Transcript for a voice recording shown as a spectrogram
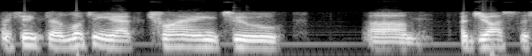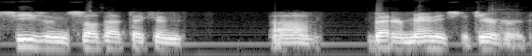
I think they're looking at trying to um, adjust the season so that they can uh, better manage the deer herd.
